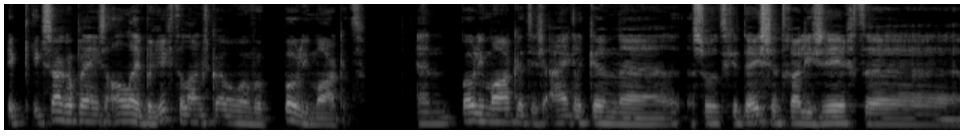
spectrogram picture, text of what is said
ik, ik zag opeens allerlei berichten langskomen over Polymarket. En Polymarket is eigenlijk een, eh, soort gedecentraliseerd eh,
